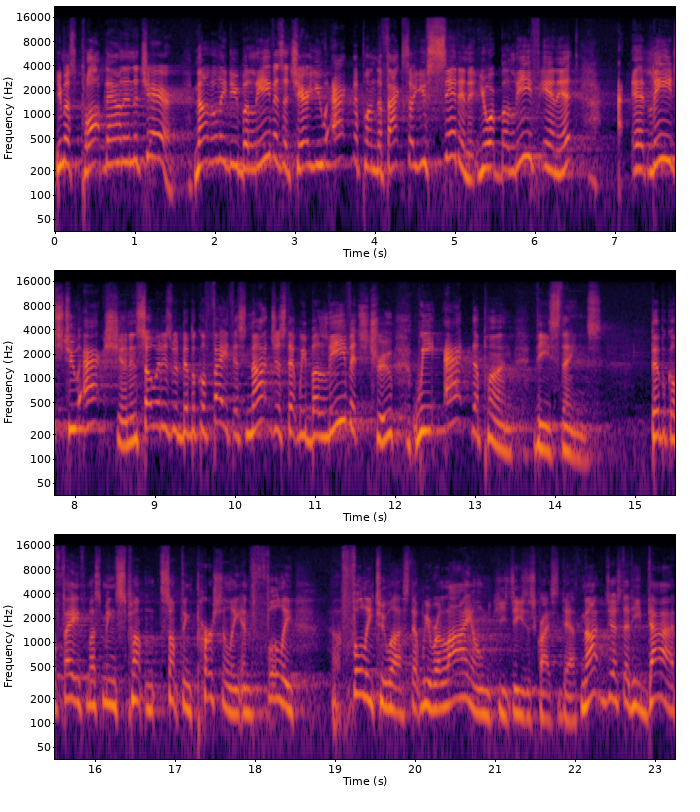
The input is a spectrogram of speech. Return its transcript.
You must plop down in the chair. Not only do you believe as a chair, you act upon the fact, so you sit in it. Your belief in it, it leads to action. And so it is with biblical faith. It's not just that we believe it's true, we act upon these things. Biblical faith must mean something personally and fully uh, fully to us that we rely on Jesus Christ's death. Not just that he died,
